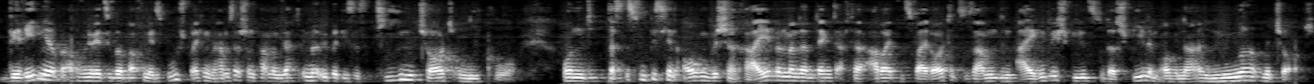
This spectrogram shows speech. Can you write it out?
Wir reden ja, auch wenn wir jetzt über Baphomets Fluch sprechen, wir haben es ja schon ein paar Mal gesagt, immer über dieses Team George und Nico. Und das ist ein bisschen Augenwischerei, wenn man dann denkt, ach, da arbeiten zwei Leute zusammen, denn eigentlich spielst du das Spiel im Original nur mit George.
